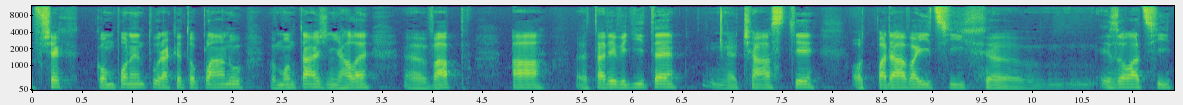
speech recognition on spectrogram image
všech komponentů raketoplánu v montážní hale eh, VAP a eh, tady vidíte mm, části odpadávajících eh, izolací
